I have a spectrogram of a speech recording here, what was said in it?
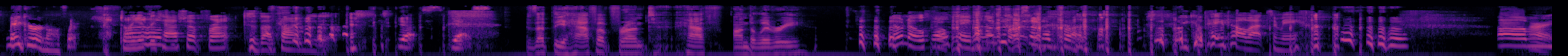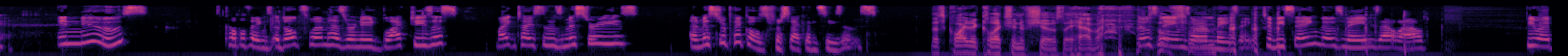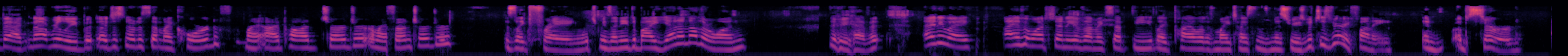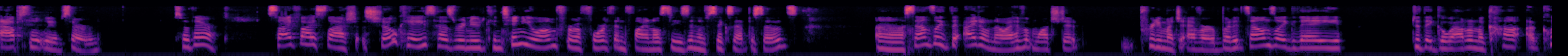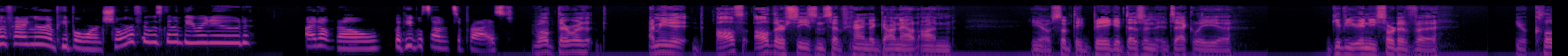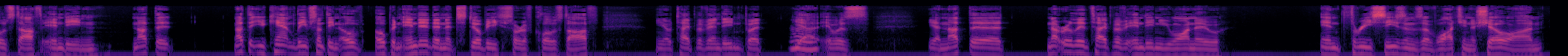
Make her an offer. Do I get Um, the cash up front? Because that's how I need it. Yes, yes. Is that the half up front, half on delivery? no, no, full payment up front. up front. You can PayPal that to me. Um, All right. In news, a couple things. Adult Swim has renewed Black Jesus, Mike Tyson's Mysteries, and Mr. Pickles for second seasons. That's quite a collection of shows they have. Those Adult names are amazing. to be saying those names out loud. Be right back. Not really, but I just noticed that my cord for my iPod charger or my phone charger is like fraying, which means I need to buy yet another one. There you have it. Anyway, I haven't watched any of them except the like pilot of Mike Tyson's Mysteries, which is very funny and absurd, absolutely absurd. So there. Syfy slash Showcase has renewed Continuum for a fourth and final season of six episodes. Uh, sounds like the, I don't know. I haven't watched it pretty much ever, but it sounds like they did they go out on a, co- a cliffhanger and people weren't sure if it was going to be renewed. I don't know, but people sounded surprised. Well, there was. I mean, it, all all their seasons have kind of gone out on, you know, something big. It doesn't exactly uh, give you any sort of, uh, you know, closed off ending. Not that, not that you can't leave something o- open ended and it still be sort of closed off, you know, type of ending. But yeah, it was, yeah, not the, not really the type of ending you want to end three seasons of watching a show on,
